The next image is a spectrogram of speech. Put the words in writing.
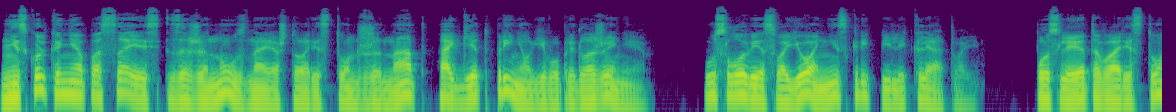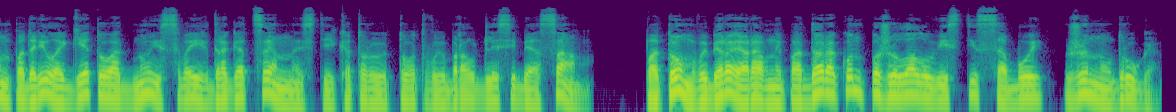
Нисколько не опасаясь за жену, зная, что Аристон женат, Агет принял его предложение. Условие свое они скрепили клятвой. После этого Аристон подарил Агету одну из своих драгоценностей, которую тот выбрал для себя сам. Потом, выбирая равный подарок, он пожелал увести с собой жену друга.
